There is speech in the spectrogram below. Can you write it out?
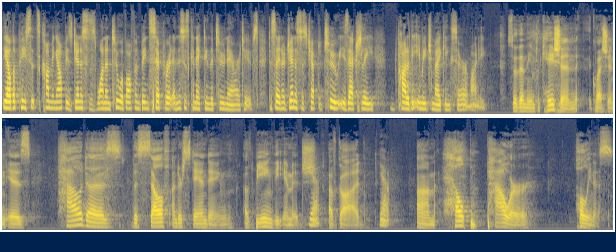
The other piece that's coming up is Genesis 1 and 2 have often been separate, and this is connecting the two narratives to say, no, Genesis chapter 2 is actually part of the image making ceremony. So then the implication question is how does the self understanding of being the image Yeah. of God Yeah. Um, help power holiness,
